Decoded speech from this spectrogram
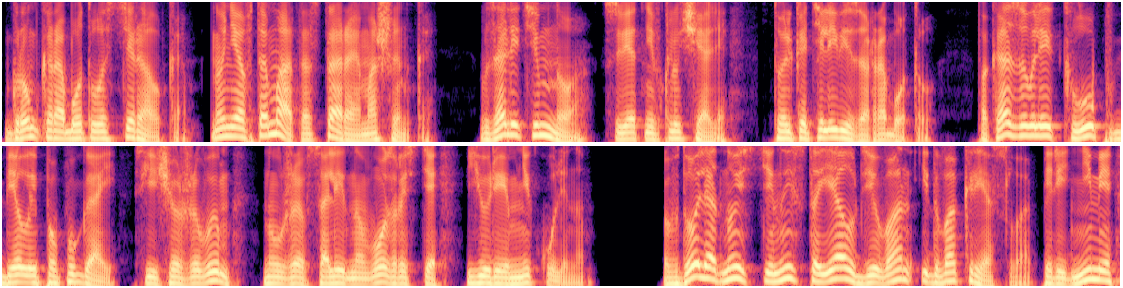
громко работала стиралка. Но не автомат, а старая машинка. В зале темно, свет не включали, только телевизор работал. Показывали клуб «Белый попугай» с еще живым, но уже в солидном возрасте Юрием Никулиным. Вдоль одной стены стоял диван и два кресла, перед ними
